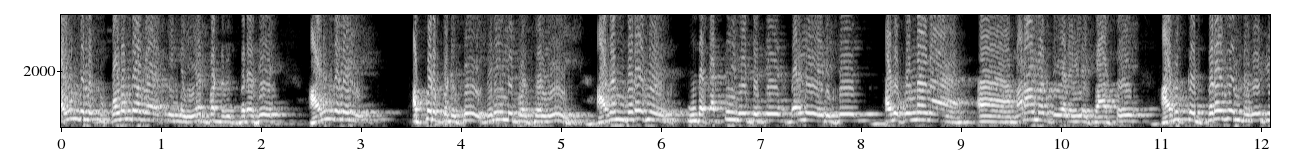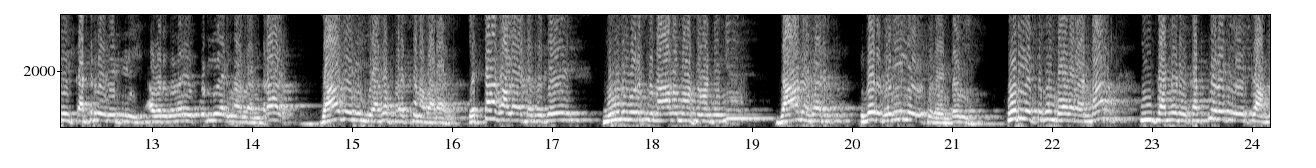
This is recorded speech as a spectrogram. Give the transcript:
அவங்களுக்கு குழந்தை வாக்கியங்கள் ஏற்பட்டதுக்கு பிறகு அவங்களை அப்புறப்படுத்தி வெளியில போய் சொல்லி அதன் பிறகு இந்த கட்டை வீட்டுக்கு வெள்ளை அடித்து அதுக்குண்டான ஆஹ், மராமத்து வேலைகளை பார்த்து அதுக்கு பிறகு இந்த வீட்டில் கட்டுற வீட்டில் அவர்கள் குடியேறினார் என்றால் ஜாத ரீதியாக பிரச்சனை வராது. எட்டாம் காலகட்டத்துக்கு மூணு வருஷம் நாலு மாசம் வரைக்கும் ஜாதகர் இவர் வெளியில இருக்க வேண்டும். கூறியத்துக்கும் போக வேண்டாம் நீ தன்னுடைய கட்டின வீட்டில் இருக்காம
